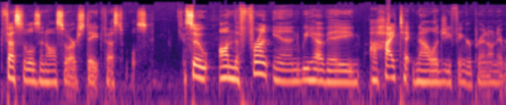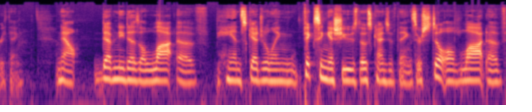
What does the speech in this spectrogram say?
festivals and also our state festivals. So on the front end, we have a, a high technology fingerprint on everything. Now, Davine does a lot of hand scheduling, fixing issues, those kinds of things. There's still a lot of,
